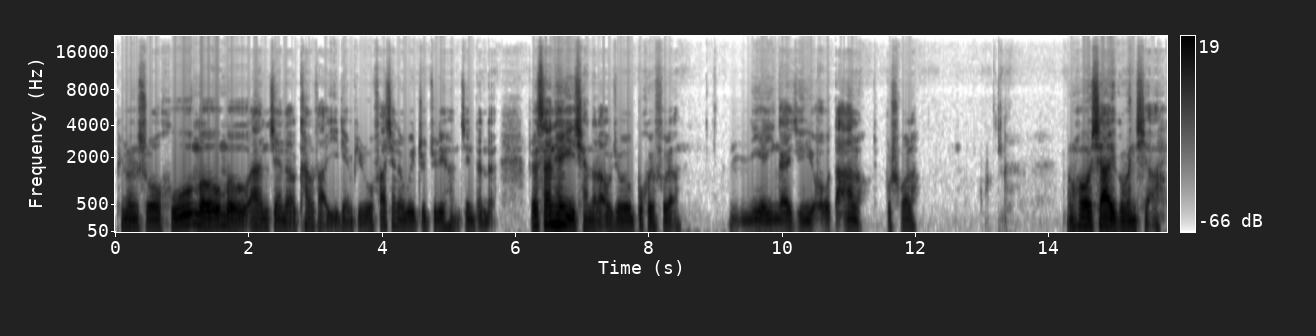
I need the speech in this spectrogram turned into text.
评论说胡某某案件的看法疑点，比如发现的位置距离很近等等。这三天以前的了，我就不回复了。你也应该已经有答案了，就不说了。然后下一个问题啊，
